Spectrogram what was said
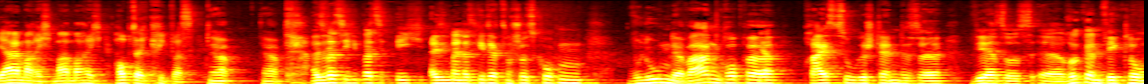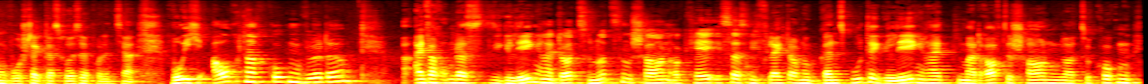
ja, mache ich, mache ich, Hauptsache ich krieg was. Ja, ja. Also was ich, was ich, also ich meine, das geht ja zum Schluss gucken, Volumen der Warengruppe, Ja. Preiszugeständnisse versus äh, Rückentwicklung, wo steckt das größere Potenzial. Wo ich auch nachgucken würde, einfach um das, die Gelegenheit dort zu nutzen, schauen, okay, ist das nicht vielleicht auch eine ganz gute Gelegenheit, mal drauf zu schauen, mal zu gucken,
